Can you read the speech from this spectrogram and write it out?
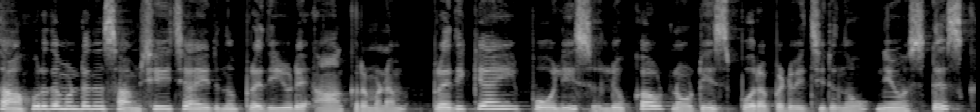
സൗഹൃദമുണ്ടെന്ന് സംശയിച്ചായിരുന്നു പ്രതിയുടെ ആക്രമണം. പ്രതിക്കായി പോലീസ് ലുക്കൌട്ട് നോട്ടീസ് പുറപ്പെടുവിച്ചിരുന്നു. News desk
